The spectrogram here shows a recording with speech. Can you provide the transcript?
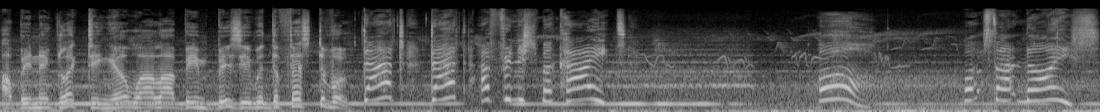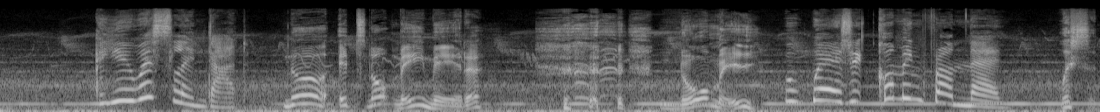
I've been neglecting her while I've been busy with the festival. Dad, Dad, I finished my kite. Oh, what's that noise? Are you whistling, Dad? No, it's not me, Meera. Nor me. Well, where's it coming from then? Listen.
